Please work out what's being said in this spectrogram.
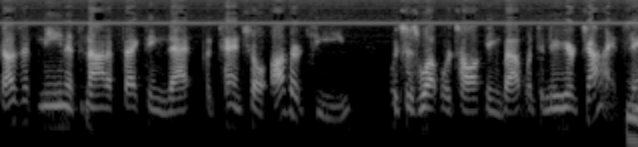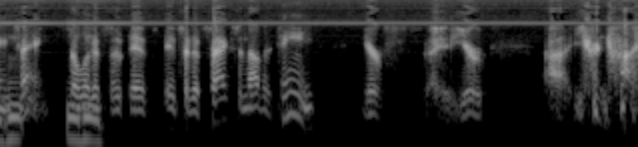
doesn't mean it's not affecting that potential other team, which is what we're talking about with the New York Giants. Same Mhm. thing. So Mhm. if, if if it affects another team, you're you're uh, you're not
